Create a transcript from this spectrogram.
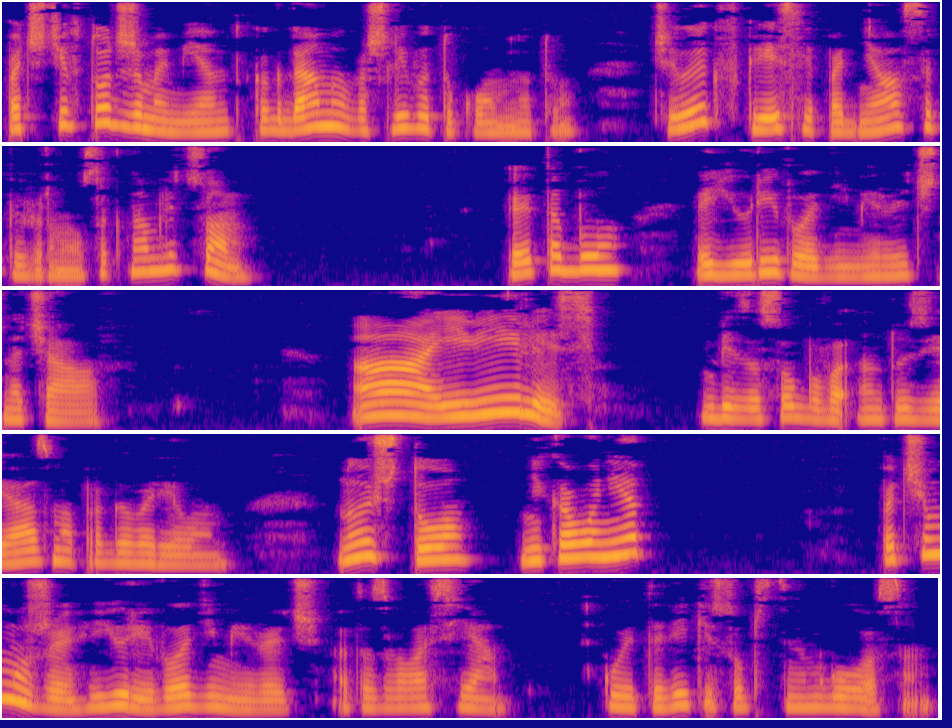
Почти в тот же момент, когда мы вошли в эту комнату, человек в кресле поднялся и повернулся к нам лицом. Это был Юрий Владимирович Началов. «А, явились!» – без особого энтузиазма проговорил он. «Ну и что, никого нет?» «Почему же, Юрий Владимирович?» – отозвалась я, кои-то веки собственным голосом.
